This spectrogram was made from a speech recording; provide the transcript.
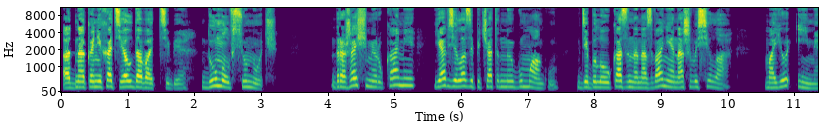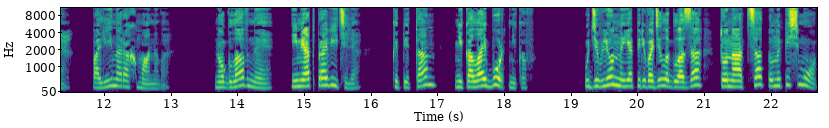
Однако не хотел давать тебе, думал всю ночь». Дрожащими руками я взяла запечатанную бумагу, где было указано название нашего села, мое имя, Полина Рахманова. Но главное — имя отправителя, капитан Николай Бортников. Удивленно я переводила глаза то на отца, то на письмо.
